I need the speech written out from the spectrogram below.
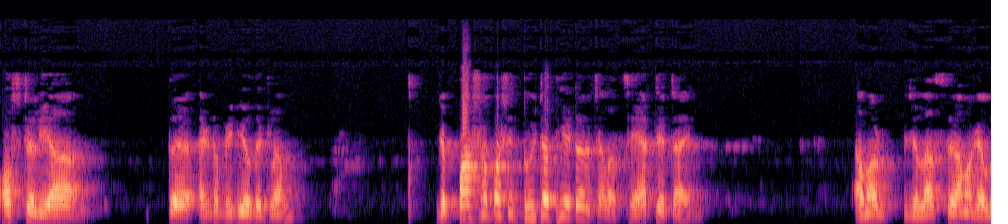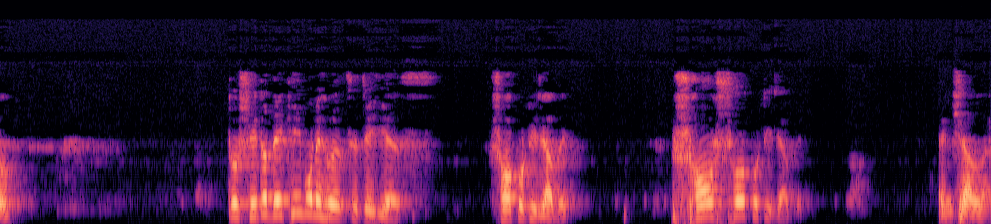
অস্ট্রেলিয়া একটা ভিডিও দেখলাম। যে পাশাপাশি দুইটা থিয়েটারে চালাচ্ছে অ্যাট এ টাইম আমার যে লাস্ট আমার গেল। তো সেটা দেখেই মনে হয়েছে যে ইয়েস শ কোটি যাবে। শ শ কোটি যাবে। ইনশাল্লাহ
